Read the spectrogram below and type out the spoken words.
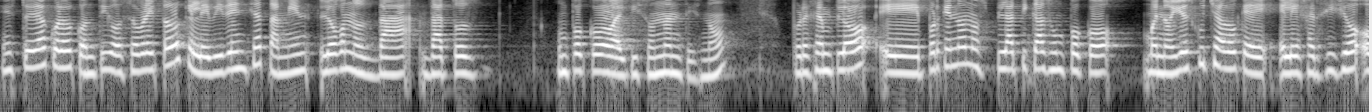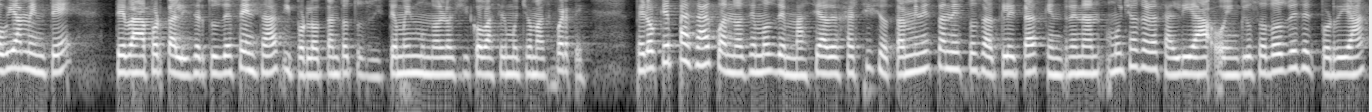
Estoy de acuerdo contigo, sobre todo que la evidencia también luego nos da datos un poco altisonantes, ¿no? Por ejemplo, eh, ¿por qué no nos platicas un poco? Bueno, yo he escuchado que el ejercicio obviamente te va a fortalecer tus defensas y por lo tanto tu sistema inmunológico va a ser mucho más fuerte. Pero ¿qué pasa cuando hacemos demasiado ejercicio? También están estos atletas que entrenan muchas horas al día o incluso dos veces por día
